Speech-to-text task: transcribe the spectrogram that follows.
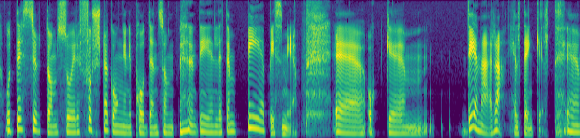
Och dessutom så är det första gången i podden som det är en liten bebis med. Eh, och eh, det är nära helt enkelt. Eh,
